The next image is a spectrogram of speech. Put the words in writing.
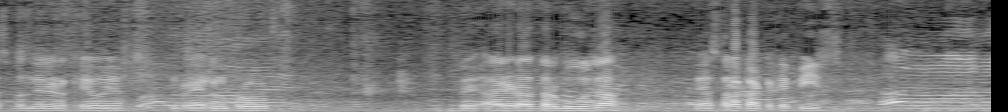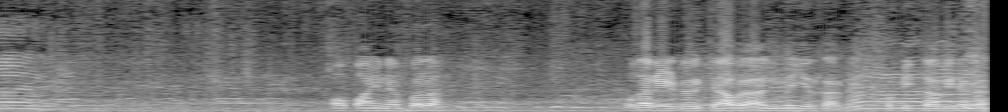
ਇਸ ਬੰਦੇ ਨੇ ਰੱਖੇ ਹੋਏ ਆ ਡਰੈਗਨ ਫਰੂਟ ਤੇ ਆ ਜਿਹੜਾ ਤਰਬੂਜ ਆ ਇਸ ਤਰ੍ਹਾਂ ਕੱਟ ਕੇ ਪੀਸ ਉਹ ਪਾਈਨਐਪਲ ਉਹਦਾ ਰੇਟ ਰੱਖਿਆ ਹੋਇਆ ਨਹੀਂ ਮੇਜਰ ਕਰਕੇ ਪਪੀਤਾ ਵੀ ਹੈਗਾ।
